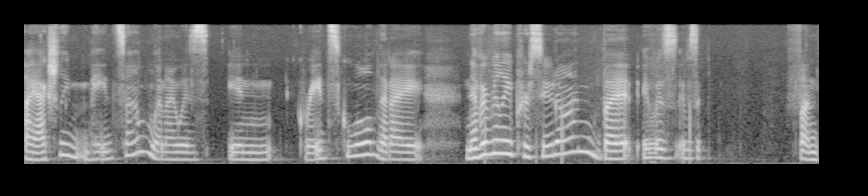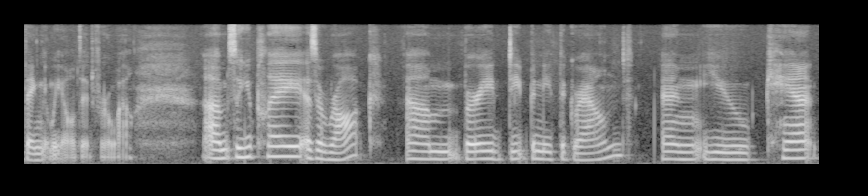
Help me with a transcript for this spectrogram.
I actually made some when I was in grade school that I never really pursued on, but it was it was a fun thing that we all did for a while. Um, so you play as a rock um, buried deep beneath the ground, and you can't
